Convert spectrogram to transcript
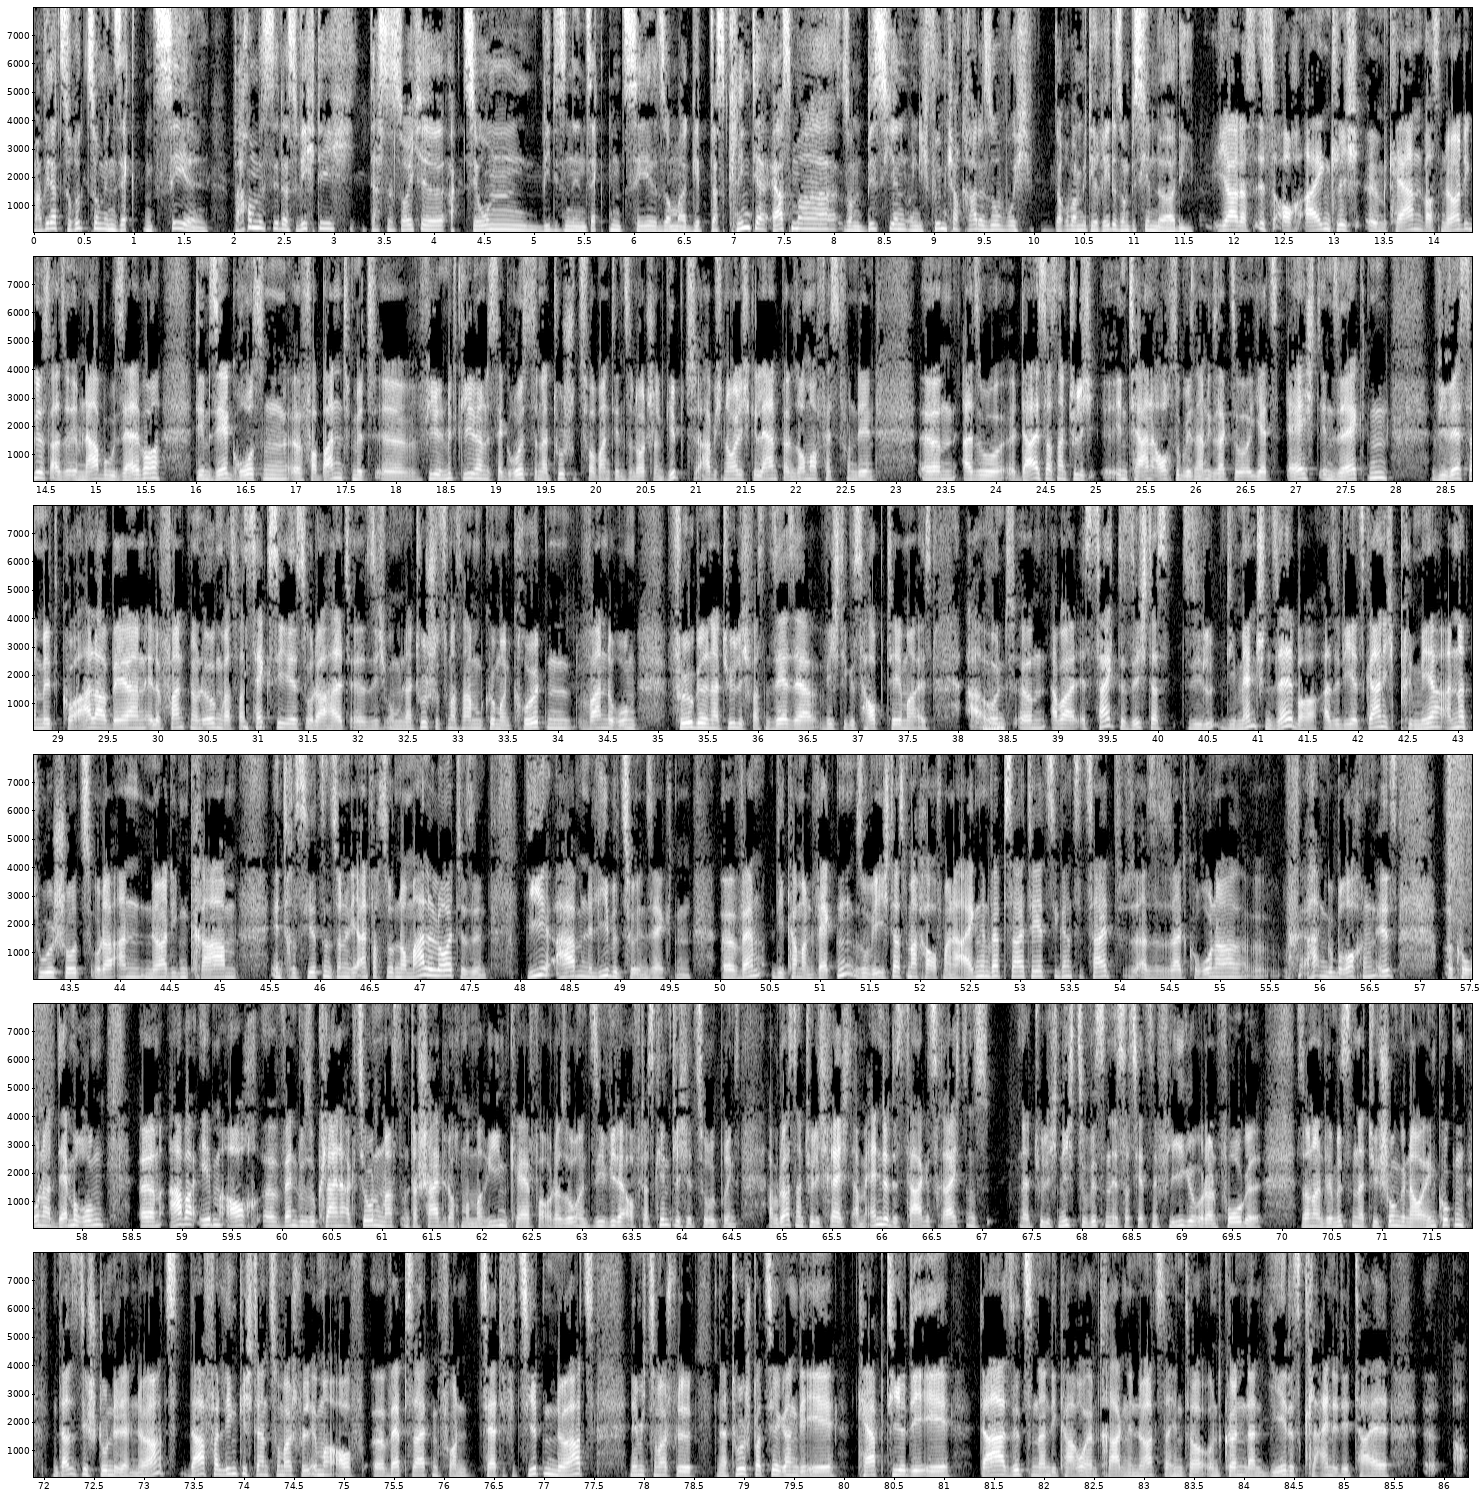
Mal wieder zurück zum Insektenzählen. Warum ist dir das wichtig, dass es solche Aktionen wie diesen Insektenzählsommer gibt? Das klingt ja erstmal so ein bisschen, und ich fühle mich auch gerade so, wo ich darüber mit dir rede, so ein bisschen nerdy. Ja, das ist auch eigentlich im Kern was Nerdiges. Also im NABU selber, dem sehr großen äh, Verband mit äh, vielen Mitgliedern, ist der größte Naturschutzverband, den es in Deutschland gibt. Habe ich neulich gelernt beim Sommerfest von denen. Ähm, also da ist das natürlich intern auch so gewesen. Haben die gesagt, so jetzt echt Insekten. Wie wär's damit Koalabären, Elefanten und irgendwas, was sexy ist oder halt äh, sich um Naturschutzmaßnahmen kümmern, Krötenwanderung, Vögel natürlich, was ein sehr, sehr wichtiges Hauptthema ist. Äh, mhm. Und ähm, aber es zeigte sich, dass die, die Menschen selber, also die jetzt gar nicht primär an Naturschutz oder an nerdigen Kram interessiert sind, sondern die einfach so normale Leute sind, die haben eine Liebe zu Insekten. Äh, wenn, die kann man wecken, so wie ich das mache auf meiner eigenen Webseite jetzt die ganze Zeit, also seit Corona äh, angebrochen ist, äh, Corona-Dämmerung, ähm, aber eben auch äh, wenn du so kleine Aktionen machst, unterscheide doch mal Marienkäfer oder so und sie wieder auf das Kindliche zurückbringst. Aber du hast natürlich recht. Am Ende des Tages reicht uns natürlich nicht zu wissen, ist das jetzt eine Fliege oder ein Vogel, sondern wir müssen natürlich schon genauer hingucken. Und das ist die Stunde der Nerds. Da verlinke ich dann zum Beispiel immer auf äh, Webseiten von zertifizierten Nerds, nämlich zum Beispiel naturspaziergang.de, kerbtier.de, da sitzen dann die Karohemd tragenden Nerds dahinter und können dann jedes kleine Detail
